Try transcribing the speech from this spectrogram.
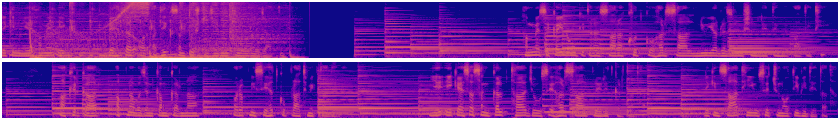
लेकिन ये हमें एक बेहतर और अधिक संतुष्ट जीवन की ओर ले जाती है। हम में से कई लोगों की तरह सारा खुद को हर साल न्यू ईयर रेजोल्यूशन लेते हुए पाती थी। आखिरकार अपना वज़न कम करना और अपनी सेहत को प्राथमिकता देना। यह एक ऐसा संकल्प था जो उसे हर साल प्रेरित करता था, लेकिन साथ ही उसे चुनौती भी देता था।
